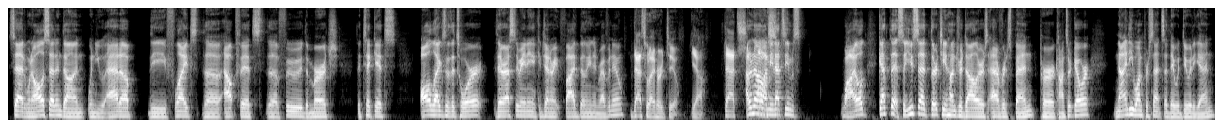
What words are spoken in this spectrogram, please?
said when all is said and done, when you add up the flights, the outfits, the food, the merch, the tickets, all legs of the tour, they're estimating it could generate five billion in revenue. That's what I heard too. Yeah. That's, I don't know. I mean, that seems wild. Get this. So you said thirteen hundred dollars average spend per concert goer. Ninety-one percent said they would do it again.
